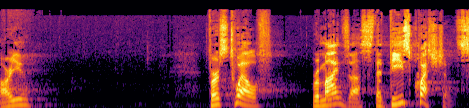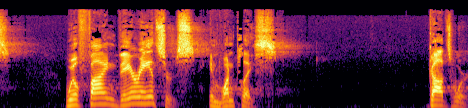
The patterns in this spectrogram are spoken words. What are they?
Are you? Verse 12 reminds us that these questions will find their answers in one place God's Word.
